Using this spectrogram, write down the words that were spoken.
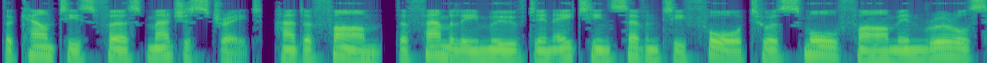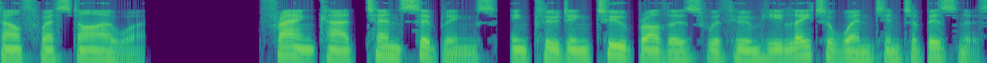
the county's first magistrate, had a farm. The family moved in 1874 to a small farm in rural southwest Iowa. Frank had ten siblings, including two brothers with whom he later went into business.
